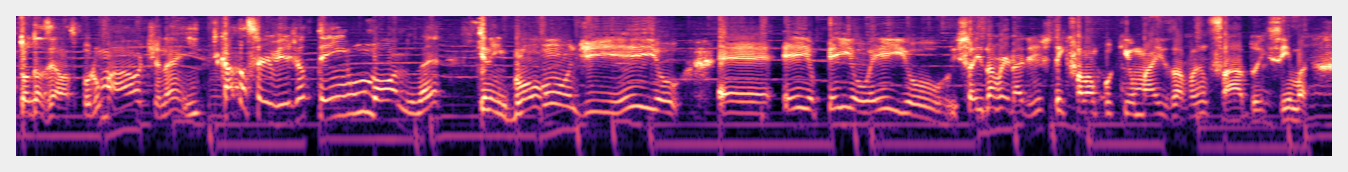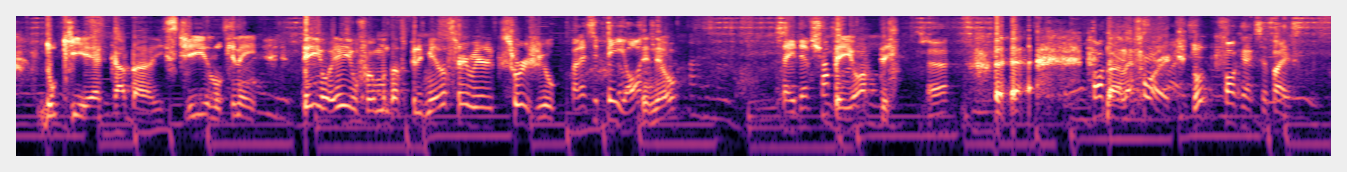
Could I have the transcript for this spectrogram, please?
Todas elas por um malte, né? E cada cerveja tem um nome, né? Que nem blonde, ale, é, ale, pale ale. Isso aí, na verdade, a gente tem que falar um pouquinho mais avançado em cima do que é cada estilo. Que nem pale ale foi uma das primeiras cervejas que surgiu. Parece peiote. Entendeu? Isso aí deve chamar. Peiote. É. Não, ela é forte. Qual que é que você faz?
